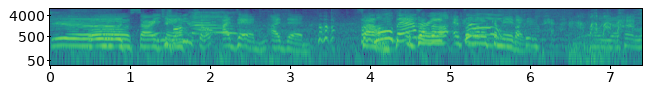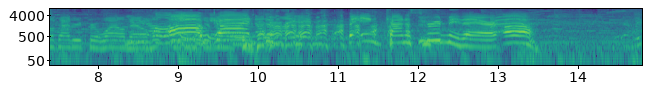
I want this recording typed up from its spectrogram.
Dude. Oh, sorry, Did you King. bomb yourself? I did. I did. So Low it's a battery. little, it's a little comedic. Oh yeah, I've had a low battery for a while now. not Oh God! the ink kind of screwed me there. Oh, Yeah, me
